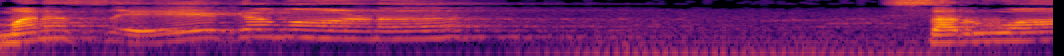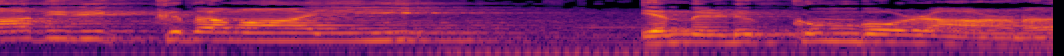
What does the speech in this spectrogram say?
മനസ്സ് ഏകമാണ് സർവാതിരിക്തമായി എന്നെടുക്കുമ്പോഴാണ്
